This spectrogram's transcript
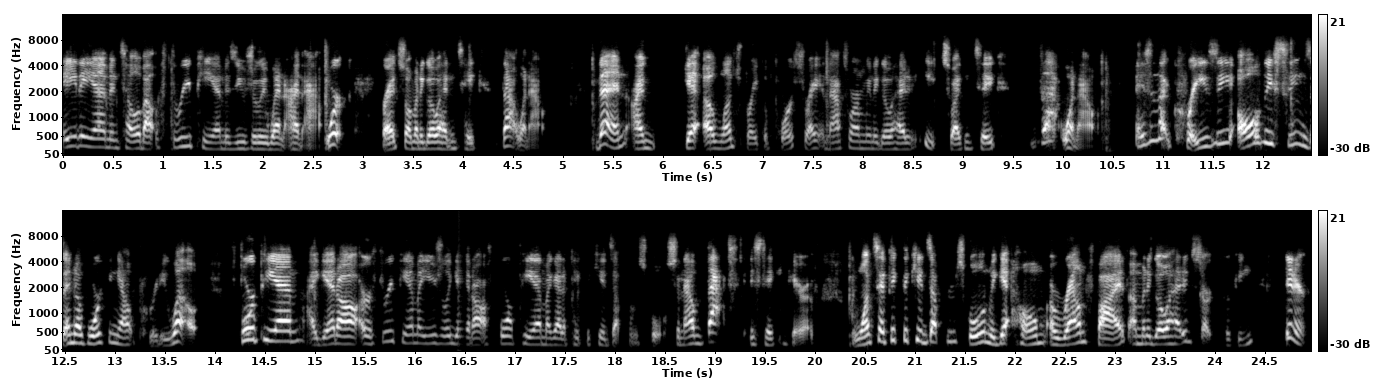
8 a.m. until about 3 p.m. is usually when I'm at work, right? So I'm going to go ahead and take that one out. Then I get a lunch break, of course, right? And that's where I'm going to go ahead and eat. So I can take that one out. Isn't that crazy? All these things end up working out pretty well. 4 p.m. I get off, or 3 p.m. I usually get off. 4 p.m. I got to pick the kids up from school. So now that is taken care of. Once I pick the kids up from school and we get home around 5, I'm going to go ahead and start cooking dinner.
